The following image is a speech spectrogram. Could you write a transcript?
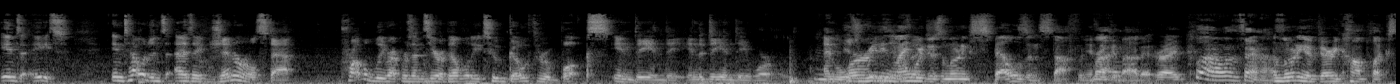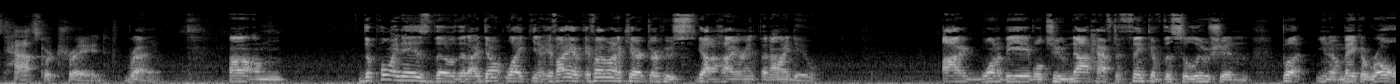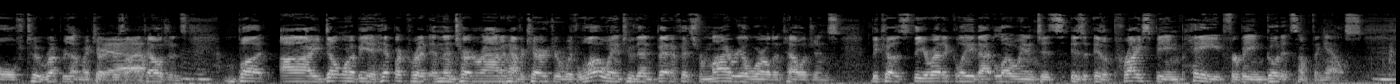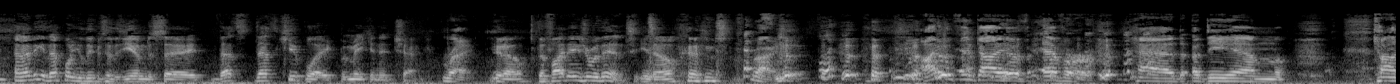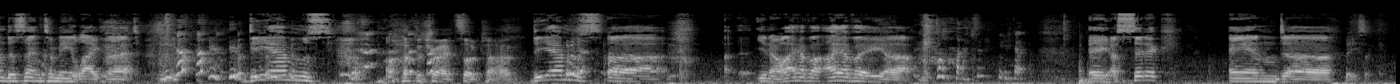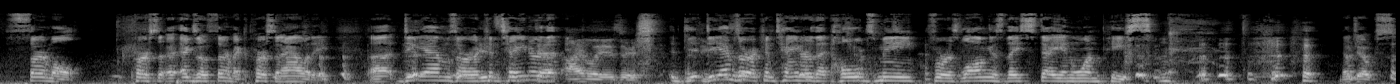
into eight, intelligence as a general stat probably represents your ability to go through books in D and D in the D and D world and It's learn reading new languages and learning spells and stuff when you Right. think about it, right? well, fair enough. And learning a very complex task or trade. Right. Um, the point is though that I don't like you know if I have, if I run a character who's got a higher int than I do, I want to be able to not have to think of the solution, but you know make a roll to represent my character's Yeah. high intelligence. Mm-hmm. But I don't want to be a hypocrite and then turn around and have a character with low int who then benefits from my real world intelligence because theoretically that low int is, is is a price being paid for being good at something else. Mm-hmm. And I think at that point you leave it to the DM to say, "That's that's cute, Blake, but make an int check." Right. You know, defy danger with int. You know, and Right. I don't think I have ever had a DM condescend to me like that. DMs, I'll have to try it sometime. DMs. Uh, you know, I have a, I have a, uh, God. Yeah. a acidic and uh, basic. thermal pers- uh, exothermic personality. Uh, DMs are a Instant container death that eye lasers. D- DMs are a container that holds me for as long as they stay in one piece. no jokes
